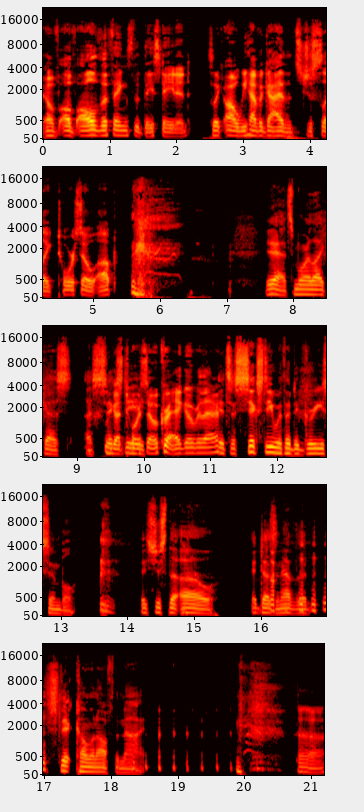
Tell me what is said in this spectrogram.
of, of all the things that they stated? It's like, oh, we have a guy that's just like torso up. yeah, it's more like a, a We got 60. torso Craig over there. It's a 60 with a degree symbol. It's just the O. It doesn't have the stick coming off the nine. Uh,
